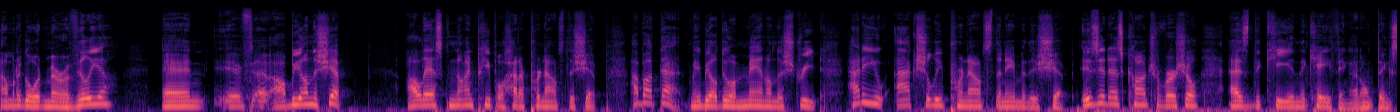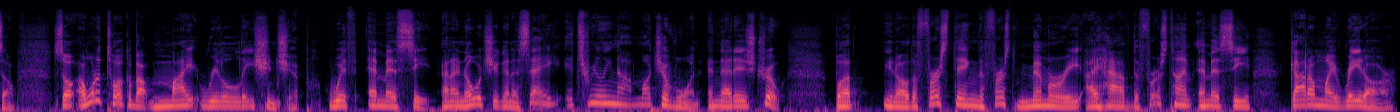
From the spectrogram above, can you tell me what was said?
I'm going to go with Meraviglia. And if I'll be on the ship, I'll ask nine people how to pronounce the ship. How about that? Maybe I'll do a man on the street. How do you actually pronounce the name of this ship? Is it as controversial as the key and the K thing? I don't think so. So I want to talk about my relationship with MSC. And I know what you're going to say. It's really not much of one. And that is true. But you know, the first thing, the first memory I have, the first time MSC got on my radar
